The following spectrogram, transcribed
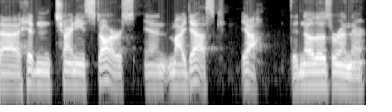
uh, hidden Chinese stars in my desk. Yeah, didn't know those were in there.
